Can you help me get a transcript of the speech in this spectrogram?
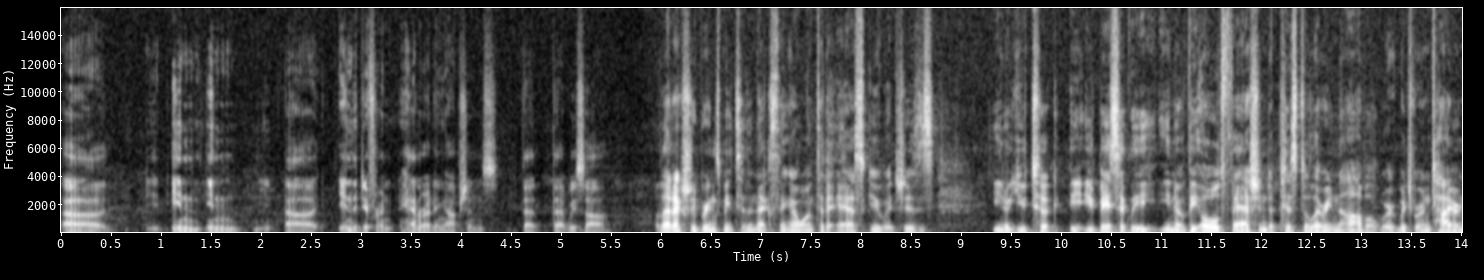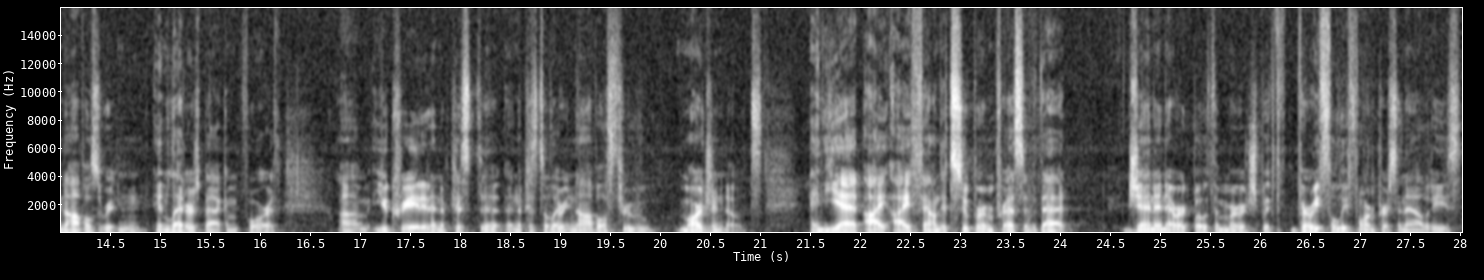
uh, in in uh, in the different handwriting options that that we saw. Well, that actually brings me to the next thing I wanted to ask you, which is, you know, you took, you- basically, you know, the old-fashioned epistolary novel, which were entire novels written in letters back and forth. Um, you created an, episto- an epistolary novel through margin notes, and yet I, I found it super impressive that Jen and Eric both emerged with very fully formed personalities.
